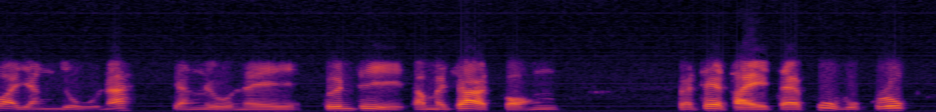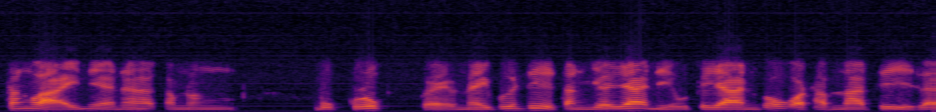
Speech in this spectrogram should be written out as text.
ว่ายังอยู่นะ ยังอยู่ในพื้นที่ธรรมชาติของประเทศไทย แต่ผู้บุกรุกทั้งหลายเนี่ยนะกำลังบุกรุกในพื้นที่ตั้งเยอะแยะนี่อุทยานเขาก็ทำหน้าที่และ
